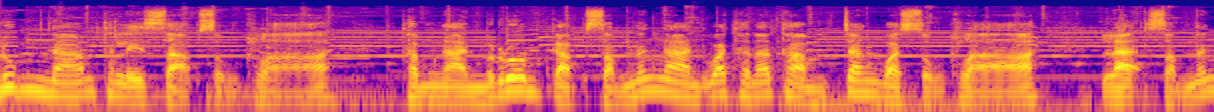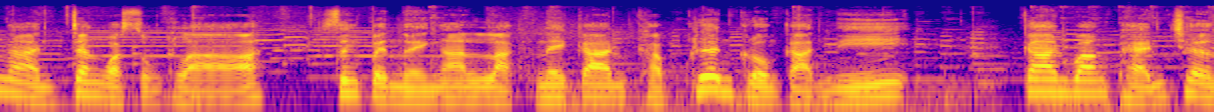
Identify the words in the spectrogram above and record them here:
ลุ่มน้ำทะเลสาบสงขลาทำงานร่วมกับสำนักงงานวัฒนธรรมจังหวัดสงขลา และสำนักงงานจังหวัดสงขลา ซึ่งเป็นหน่วยงานหลักในการขับเคลื่อนโครงการนี้ การวางแผนเชิง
